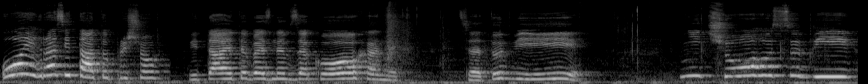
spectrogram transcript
О, якраз і тато прийшов. Вітаю тебе з ним закоханих. Це тобі. Нічого собі.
